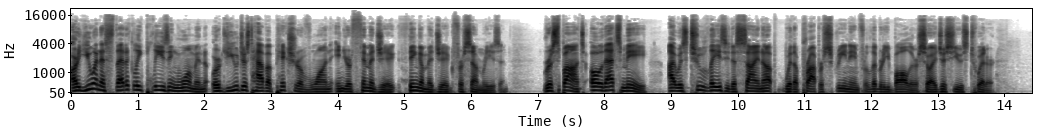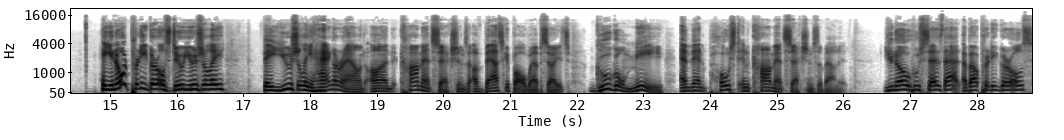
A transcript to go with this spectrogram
Are you an aesthetically pleasing woman, or do you just have a picture of one in your thingamajig for some reason? Response Oh, that's me. I was too lazy to sign up with a proper screen name for Liberty Baller, so I just used Twitter. Hey, you know what pretty girls do usually? They usually hang around on comment sections of basketball websites, Google me, and then post in comment sections about it. You know who says that about pretty girls?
